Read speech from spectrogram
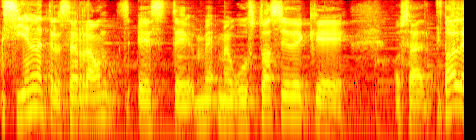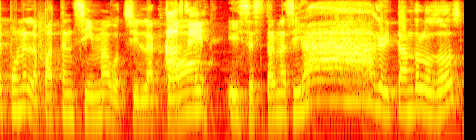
sí, en la tercer round, este, me, me gustó así de que, o sea, toda le pone la pata encima a Godzilla Ah, Kong sí. y se están así, ¡ah! gritando los dos.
